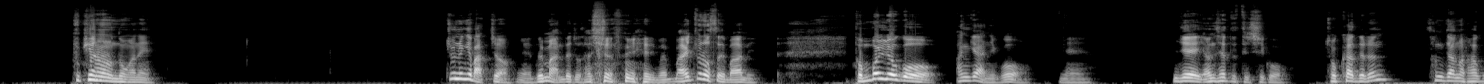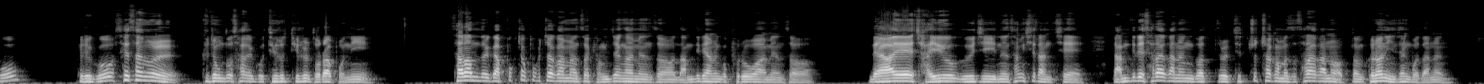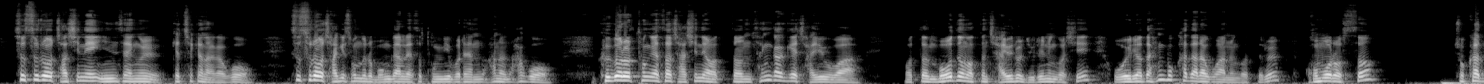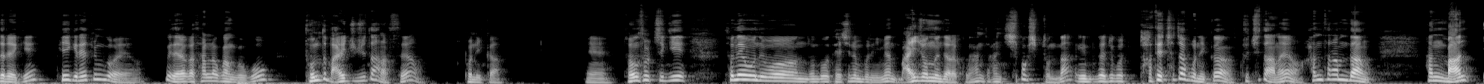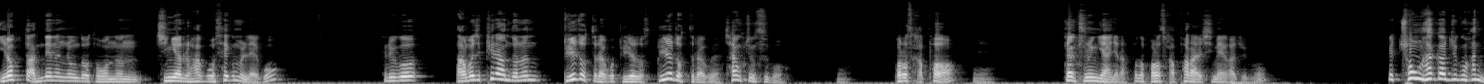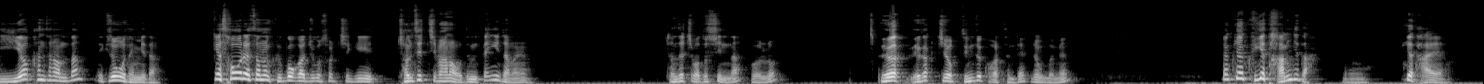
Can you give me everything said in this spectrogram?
국회의원 하는 동안에. 줄는 게 맞죠. 예, 늘면 안 되죠, 사실은. 예, 많이 줄었어요, 많이. 돈 벌려고 한 게 아니고, 예. 이제 연세도 드시고, 조카들은 성장을 하고, 그리고 세상을 그 정도 살고 뒤로, 뒤를 돌아보니, 사람들과 뽁짝뽁짝 하면서 경쟁하면서, 남들이 하는 거 부러워하면서, 나의 자유 의지는 상실한 채 남들이 살아가는 것들을 뒤쫓아가면서 살아가는 어떤 그런 인생보다는 스스로 자신의 인생을 개척해 나가고 스스로 자기 손으로 뭔가를 해서 독립을 한- 하는 하고 그거를 통해서 자신의 어떤 생각의 자유와 어떤 모든 어떤 자유를 누리는 것이 오히려 더 행복하다라고 하는 것들을 고모로서 조카들에게 그 얘기를 해준 거예요. 내려가 살라고 한 거고 돈도 많이 주지도 않았어요. 보니까. 예. 저는 솔직히 손혜원 의원 정도 되시는 분이면 많이 줬는 줄 알았거든요. 한, 한 10억씩 줬나? 그래가지고 자세히 찾아보니까 그렇지도 않아요. 한 사람당 한 만, 1억도 안 되는 정도 돈은 증여를 하고 세금을 내고 그리고 나머지 필요한 돈은 빌려줬더라고, 빌려줬, 빌려줬더라고요. 차용증 쓰고. 예. 벌어서 갚어. 예. 그냥 주는 게 아니라, 너 벌어서 갚아라, 열심히 해가지고. 총 해가지고 한 2억? 한 사람당? 그 정도 됩니다. 그러니까 서울에서는 그거 가지고 솔직히 전셋집 하나 얻으면 땡이잖아요. 전셋집 얻을 수 있나? 그걸로? 외곽, 외곽 지역도 힘들 것 같은데, 그 정도면? 그냥, 그게 다입니다. 어, 그게 다예요.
